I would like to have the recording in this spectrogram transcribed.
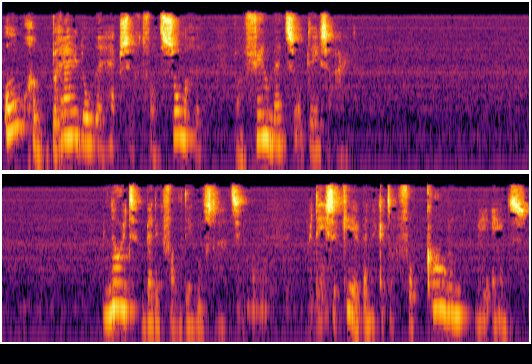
ongebreidelde hebzucht van sommige, van veel mensen op deze aarde. Nooit ben ik van de demonstratie, maar deze keer ben ik het er volkomen mee eens.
